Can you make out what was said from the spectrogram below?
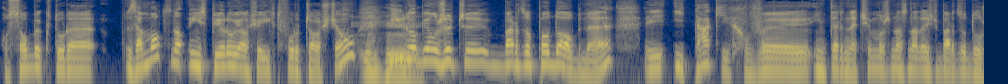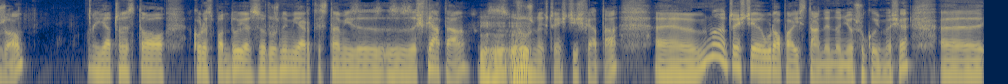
osoby, które za mocno inspirują się ich twórczością i mhm. robią rzeczy bardzo podobne. I, I takich w internecie można znaleźć bardzo dużo. Ja często koresponduję z różnymi artystami ze, ze świata, z mhm. różnych części świata, e, no najczęściej Europa i Stany, no nie oszukujmy się, e,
